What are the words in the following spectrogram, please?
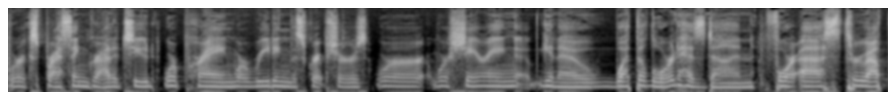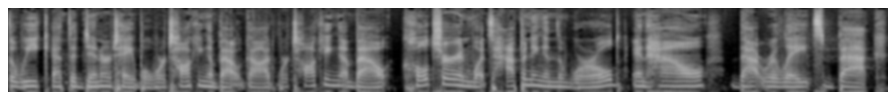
We're expressing gratitude. We're praying. We're reading the scriptures. We're we're sharing, you know, what the Lord has done for us throughout the week at the dinner table. We're talking about God. We're talking about culture and what's happening in the world and how that relates back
